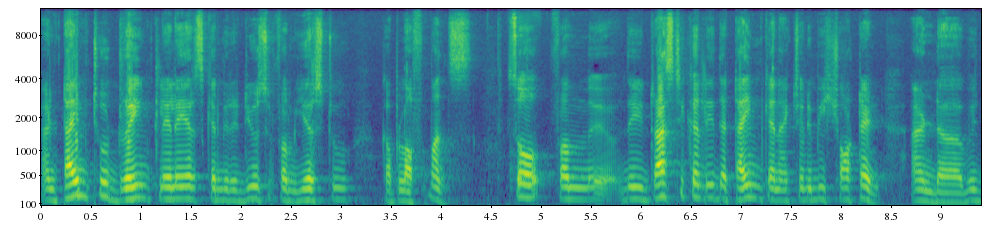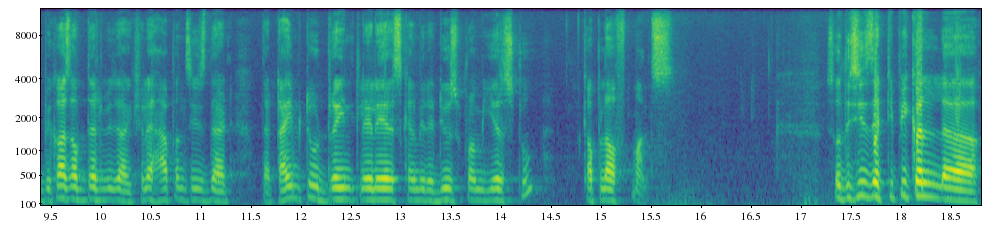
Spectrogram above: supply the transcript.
and time to drain clay layers can be reduced from years to couple of months. So from the drastically the time can actually be shortened and uh, because of that which actually happens is that the time to drain clay layers can be reduced from years to couple of months. So this is a typical uh,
